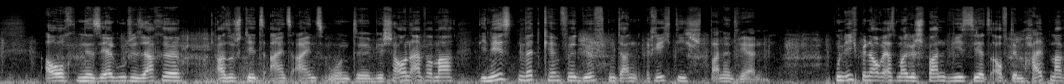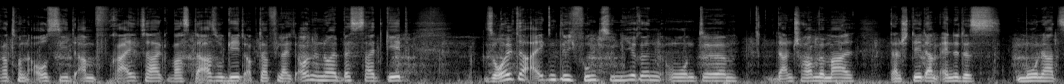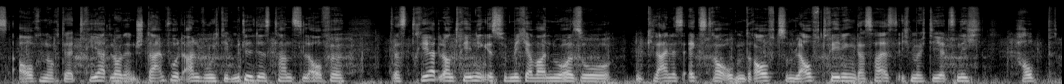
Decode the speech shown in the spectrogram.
auch eine sehr gute Sache. Also steht es 1-1 und äh, wir schauen einfach mal. Die nächsten Wettkämpfe dürften dann richtig spannend werden. Und ich bin auch erstmal gespannt, wie es jetzt auf dem Halbmarathon aussieht am Freitag, was da so geht, ob da vielleicht auch eine neue Bestzeit geht. Sollte eigentlich funktionieren und äh, dann schauen wir mal. Dann steht am Ende des Monats auch noch der Triathlon in Steinfurt an, wo ich die Mitteldistanz laufe. Das Triathlon-Training ist für mich aber nur so ein kleines Extra obendrauf zum Lauftraining. Das heißt, ich möchte jetzt nicht Haupt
